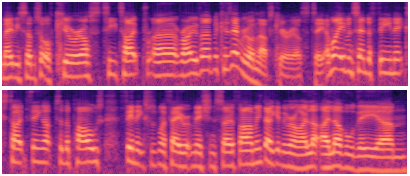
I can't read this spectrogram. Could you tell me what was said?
maybe some sort of curiosity type uh, rover because everyone loves curiosity. I might even send a phoenix type thing up to the poles. Phoenix was my favourite mission so far. I mean, don't get me wrong, I, lo I love all the um,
